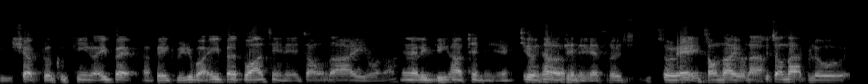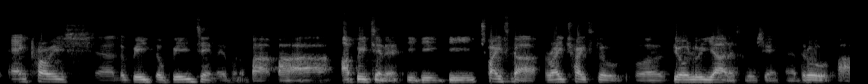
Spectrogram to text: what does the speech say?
ဒီ chef တို့ cooking တို့အဲ့ဘက် bakery တို့ပါအဲ့ဘက်သွားကျင်တဲ့အကြောင်းသားတွေပေါ့နော်နည်းနည်းလေးဒီဟာဖြစ်နေတယ်ခြေုံထားတော့ဖြစ်နေတယ်ဆိုလို့ဆိုရဲအကြောင်းသားတွေနော်အကြောင်းသားဘယ်လို encourage လုပ်ပေးလုပ်ပေးခြင်းလဲပေါ့နော်ပါပါအပေးခြင်းလဲဒီဒီဒီ choice က right choice လို့ပြောလို့ရတယ်ဆိုလို့ရှိရင်သူတို့အာ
